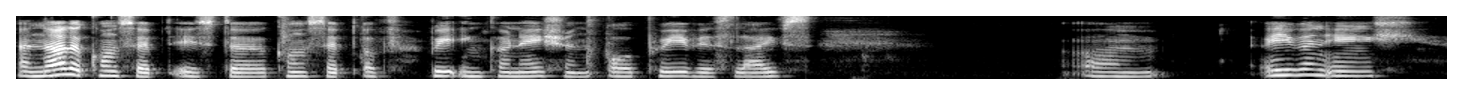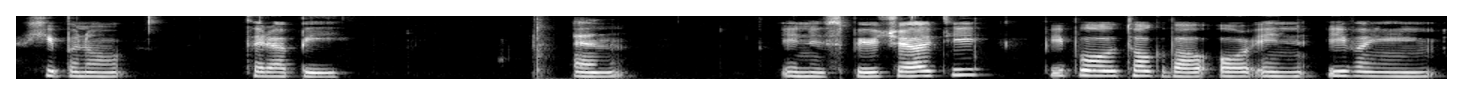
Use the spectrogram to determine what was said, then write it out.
Another concept is the concept of reincarnation or previous lives. Um, even in hypnotherapy and in spirituality, people talk about, or in even in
